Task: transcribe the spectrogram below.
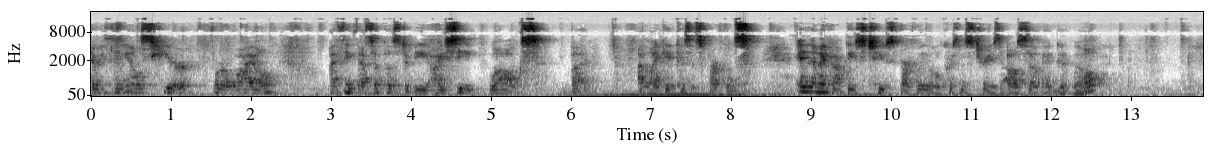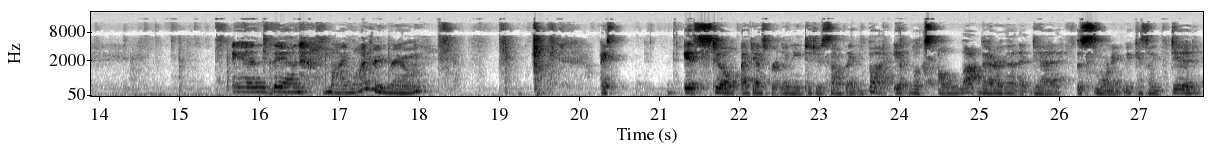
everything else here for a while. I think that's supposed to be icy logs, but I like it because it sparkles. And then I got these two sparkly little Christmas trees also at Goodwill. And then my laundry room, it's still, I desperately need to do something, but it looks a lot better than it did this morning because I did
